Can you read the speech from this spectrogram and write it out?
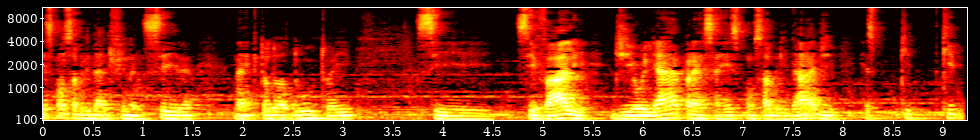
responsabilidade financeira, né? Que todo adulto aí se se vale de olhar para essa responsabilidade que, que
